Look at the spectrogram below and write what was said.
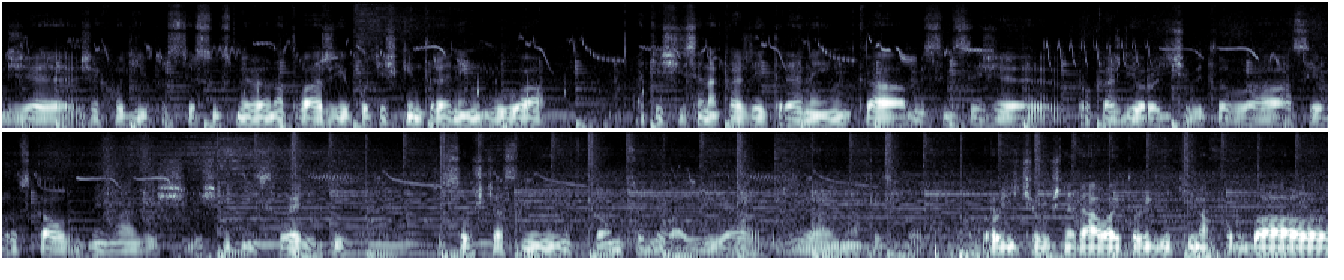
že, že chodí prostě s úsměvem na tváři po těžkém tréninku a, a těší se na každý trénink a myslím si, že pro každého rodiče by to byla asi obrovská odměna, když, když vidí svoje děti že jsou šťastní v tom, co dělají a dělají nějaký sport. Rodiče už nedávají tolik dětí na fotbal,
